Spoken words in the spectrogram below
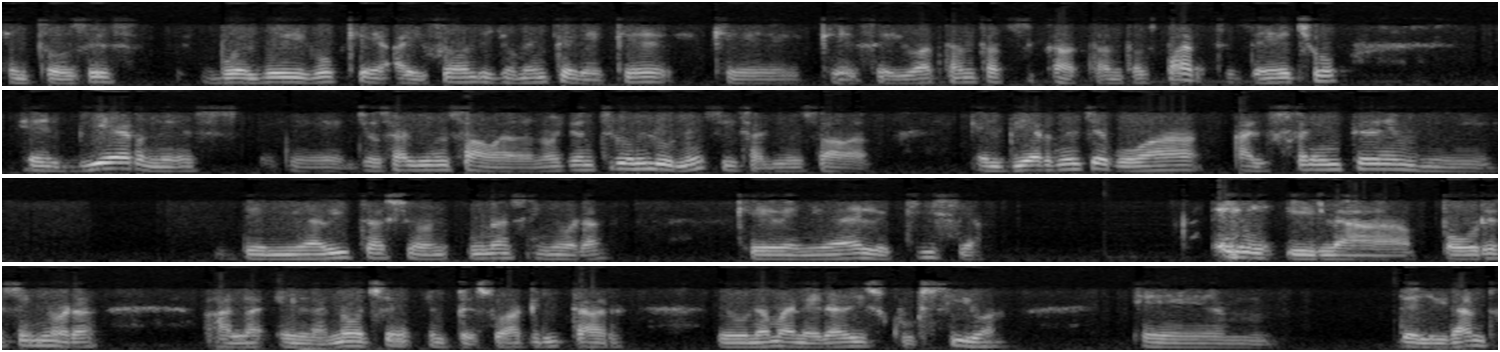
Entonces, vuelvo y digo que ahí fue donde yo me enteré que, que, se iba a tantas, a tantas partes. De hecho, el viernes, eh, yo salí un sábado, ¿no? Yo entré un lunes y salí un sábado. El viernes llegó a, al frente de mi, de mi habitación una señora que venía de Leticia. y la pobre señora a la, en la noche empezó a gritar de una manera discursiva, em, delirando.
